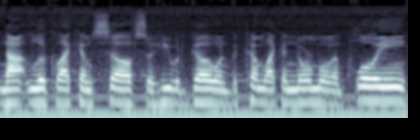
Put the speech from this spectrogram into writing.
not look like himself, so he would go and become like a normal employee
